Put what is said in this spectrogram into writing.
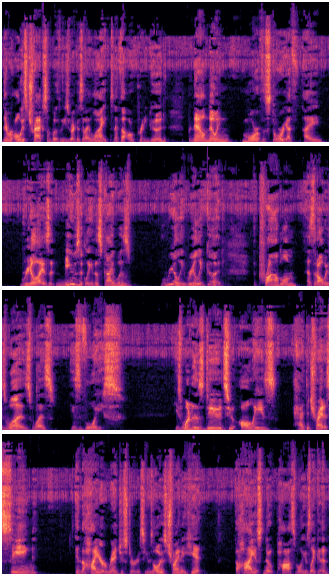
there were always tracks on both of these records that I liked and I thought were pretty good. But now knowing more of the story, I, I realized that musically this guy was really really good. The problem, as it always was, was his voice. He's one of those dudes who always had to try to sing in the higher registers. He was always trying to hit the highest note possible. He was like an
